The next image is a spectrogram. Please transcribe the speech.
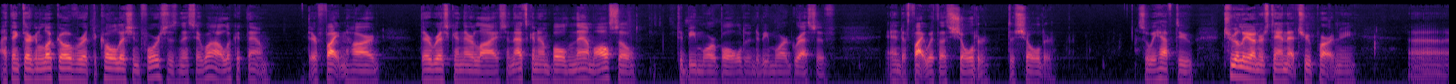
I think they're going to look over at the coalition forces and they say, wow, look at them. They're fighting hard. They're risking their lives. And that's going to embolden them also to be more bold and to be more aggressive and to fight with us shoulder to shoulder. So we have to truly understand that true partnering. Uh,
